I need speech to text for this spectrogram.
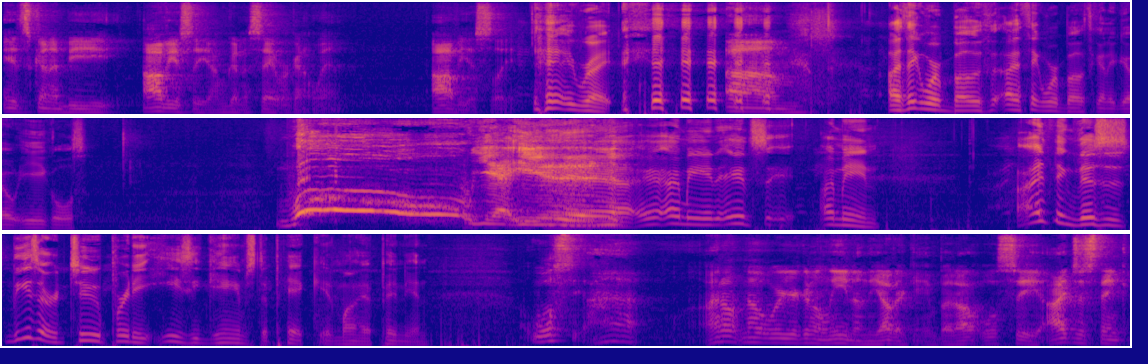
it's going to be obviously. I'm going to say we're going to win. Obviously, right. um, I think we're both. I think we're both gonna go Eagles. woo, yeah, yeah. Yeah, I mean it's. I mean, I think this is. These are two pretty easy games to pick, in my opinion. We'll see. I, I don't know where you're going to lean on the other game, but I'll, we'll see. I just think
